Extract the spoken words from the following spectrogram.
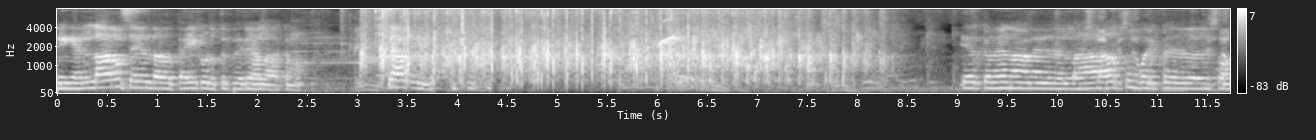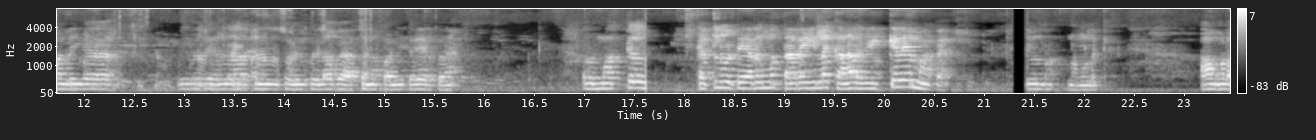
நீங்கள் எல்லாரும் சேர்ந்து அவர் கை கொடுத்து பெரிய ஆள் ஆக்கணும். ஏற்கனவே நான் எல்லாருக்கும் போயிட்டு குழந்தைங்க இவர் எல்லாருக்கும் சொல்லி கோயிலாக போய் அர்ச்சனை பண்ணிகிட்டே இருப்பேன். ஒரு மக்கள் கட்டில் விட்டு இறங்கும்போது தரையில் காலை வைக்கவே மாட்டேன். நம்மளுக்கு. அவங்கள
